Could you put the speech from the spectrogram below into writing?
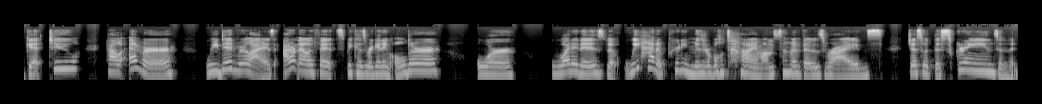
get to. However, we did realize I don't know if it's because we're getting older or what it is, but we had a pretty miserable time on some of those rides, just with the screens and the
